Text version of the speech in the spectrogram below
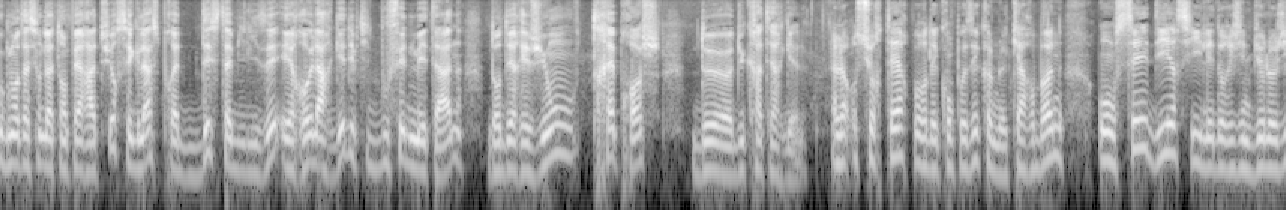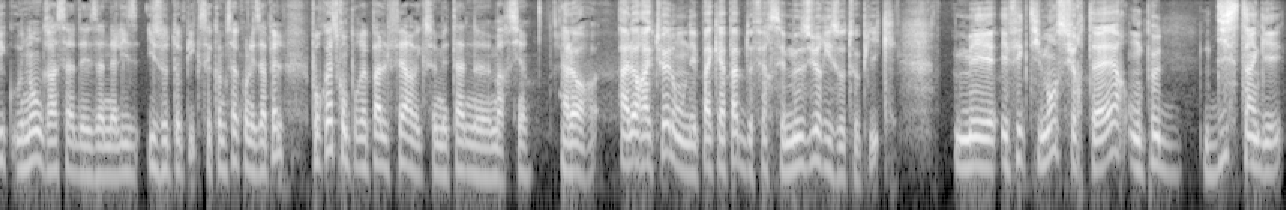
augmentation de la température, ces glaces pourraient être déstabilisées et relarguer des petites bouffées de méthane dans des régions très proches de, du cratère Gale. Alors sur Terre, pour des composés comme le carbone, on sait dire s'il est d'origine biologique ou non grâce à des analyses isotopiques, c'est comme ça qu'on les Pourquoi est-ce qu'on ne pourrait pas le faire avec ce méthane euh, martien? Alors, à l'heure actuelle, on n'est pas capable de faire ces mesures isotopiques, mais effectivement, sur Terre, on peut distinguer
